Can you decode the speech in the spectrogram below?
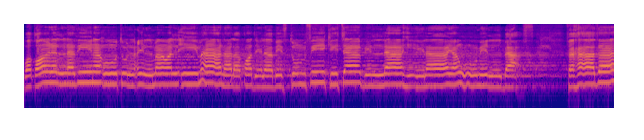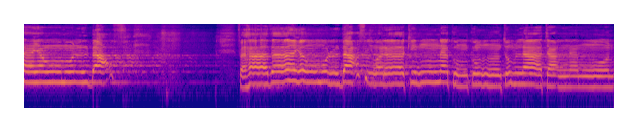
وقال الذين أوتوا العلم والإيمان لقد لبثتم في كتاب الله إلى يوم البعث. فهذا يوم البعث. فهذا يوم البعث ولكنكم كنتم لا تعلمون.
